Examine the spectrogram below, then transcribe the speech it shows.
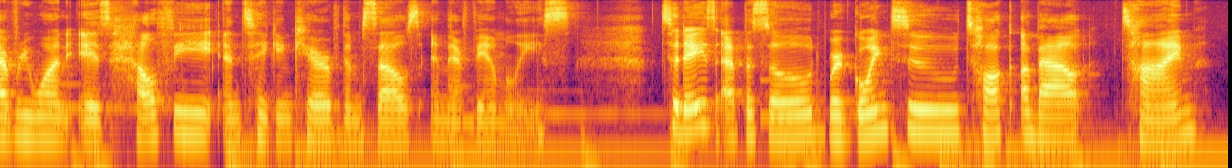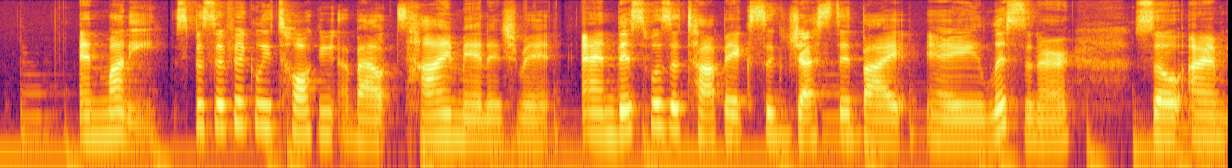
everyone is healthy and taking care of themselves and their families. Today's episode, we're going to talk about time and money, specifically talking about time management. And this was a topic suggested by a listener. So I'm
